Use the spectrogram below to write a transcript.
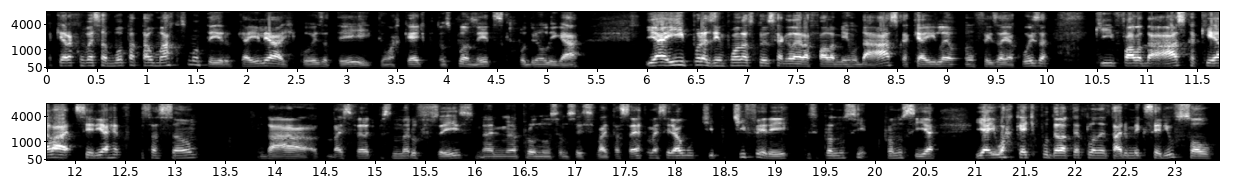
Aqui era conversa boa para estar o Marcos Monteiro, que aí ele ah, coisa, tem, tem um arquétipo, tem os planetas que poderiam ligar. E aí, por exemplo, uma das coisas que a galera fala mesmo da Asca, que aí Leão fez aí a coisa, que fala da Asca, que ela seria a representação da, da esfera, tipo assim, número 6, né, minha pronúncia não sei se vai estar tá certo, mas seria algo tipo Tiferê, que se pronuncia, pronuncia. E aí o arquétipo dela até planetário meio que seria o Sol,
